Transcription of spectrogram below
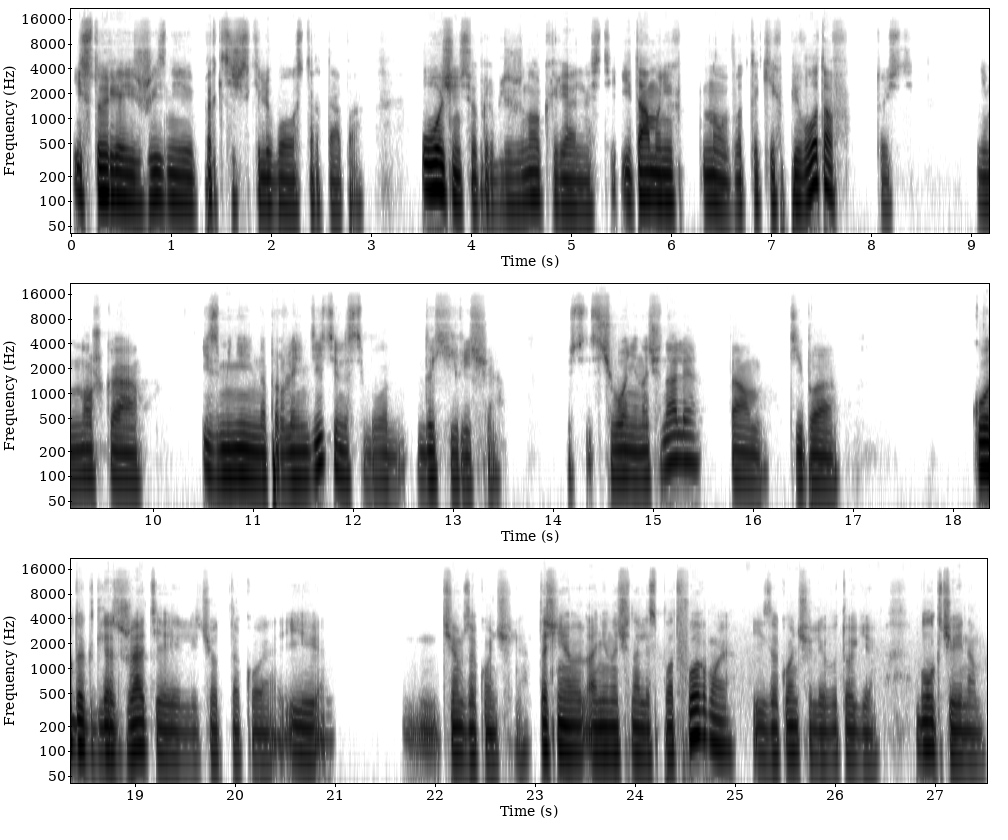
история из жизни практически любого стартапа. Очень все приближено к реальности. И там у них, ну, вот таких пивотов, то есть немножко изменений направления деятельности было дохерища. То есть с чего они начинали? Там типа кодек для сжатия или что-то такое. И чем закончили. Точнее, они начинали с платформы и закончили в итоге блокчейном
